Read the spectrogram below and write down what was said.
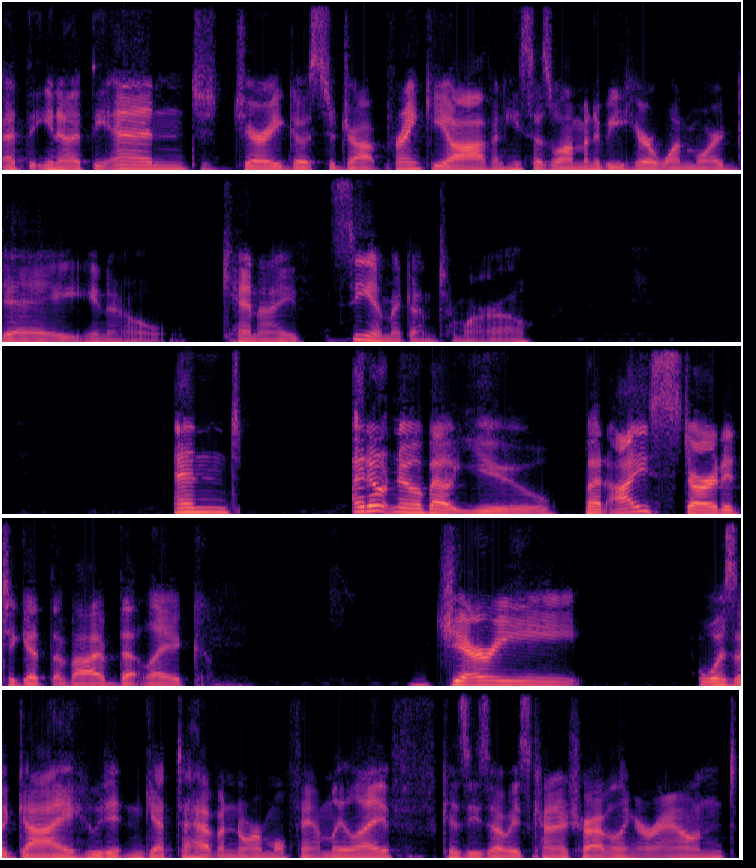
at the you know at the end jerry goes to drop frankie off and he says well i'm going to be here one more day you know can i see him again tomorrow and i don't know about you but i started to get the vibe that like jerry was a guy who didn't get to have a normal family life because he's always kind of traveling around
